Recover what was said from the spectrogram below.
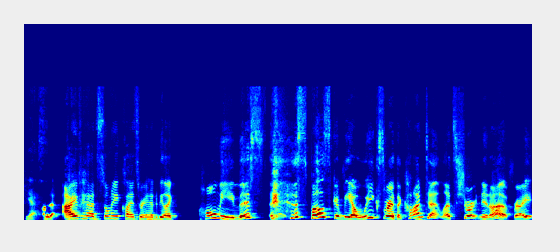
Yes. But I've had so many clients where I had to be like, homie, this this post could be a week's worth of content. Let's shorten it up, right?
